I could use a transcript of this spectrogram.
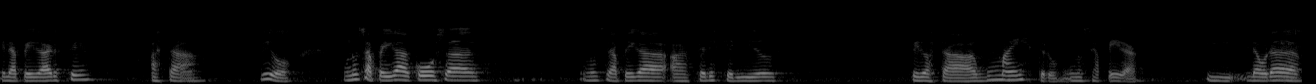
El apegarse hasta, digo, uno se apega a cosas, uno se apega a seres queridos, pero hasta a un maestro uno se apega. Y la hora,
